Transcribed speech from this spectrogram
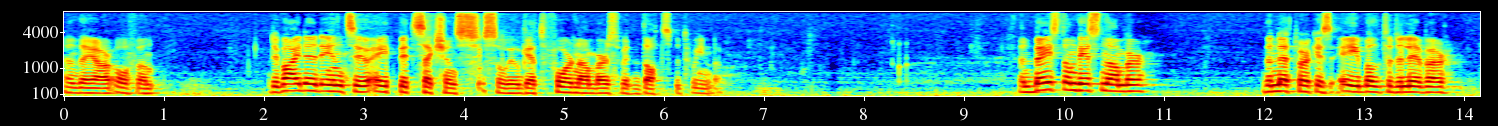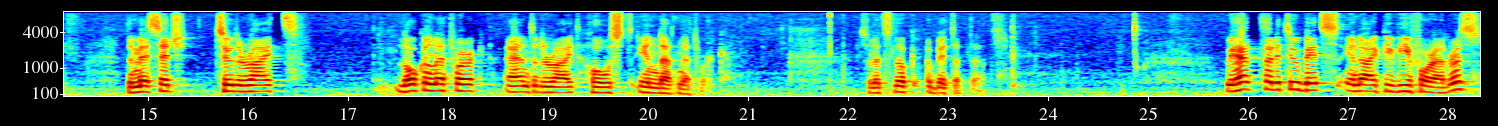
And they are often divided into 8-bit sections, so we'll get four numbers with dots between them. And based on this number, the network is able to deliver the message to the right local network and to the right host in that network. So let's look a bit at that. We have 32 bits in the IPv4 address.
